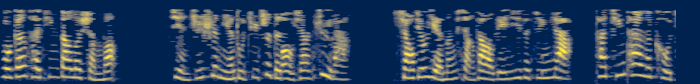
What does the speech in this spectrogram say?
我刚才听到了什么？简直是年度巨制的偶像剧啦！”小九也能想到涟漪的惊讶，他轻叹了口气，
